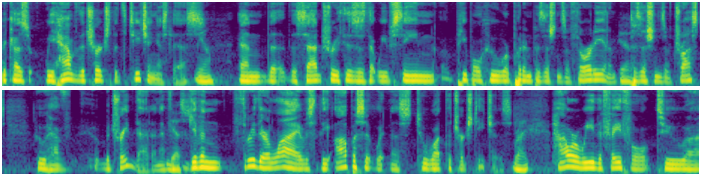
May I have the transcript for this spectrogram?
because we have the church that's teaching us this. Yeah. And the, the sad truth is is that we've seen people who were put in positions of authority and in Yes. positions of trust who have betrayed that and have Yes. given through their lives the opposite witness to what the church teaches. Right. How are we the faithful to uh,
